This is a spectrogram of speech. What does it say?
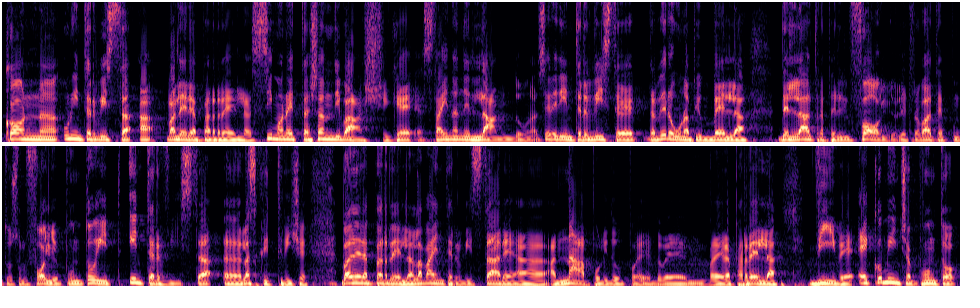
con un'intervista a Valeria Parrella, Simonetta Ciandivasci che sta inanellando una serie di interviste, davvero una più bella dell'altra per il foglio, le trovate appunto sul foglio.it, intervista eh, la scrittrice Valeria Parrella, la va a intervistare a, a Napoli dove, dove Valeria Parrella vive e comincia comincia appunto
